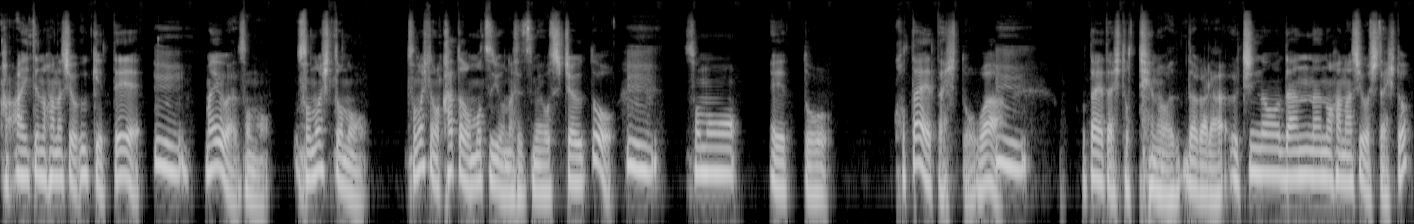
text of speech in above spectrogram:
相手の話を受けて、うん。まあ、要はそのその人のその人の肩を持つような説明をしちゃうとうん。その、えっと、答えた人は、うん。答えた人っていうのは、だから、うちの旦那の話をした人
